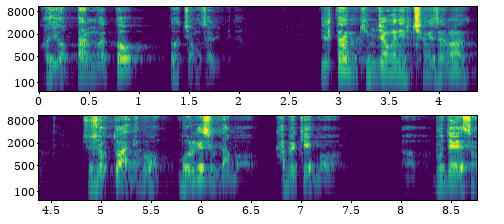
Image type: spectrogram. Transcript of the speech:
거의 없다는 것도 또 정설입니다. 일단 김정은 입장에서는 주석도 아니고 모르겠습니다. 뭐 가볍게 뭐 어, 무대에서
